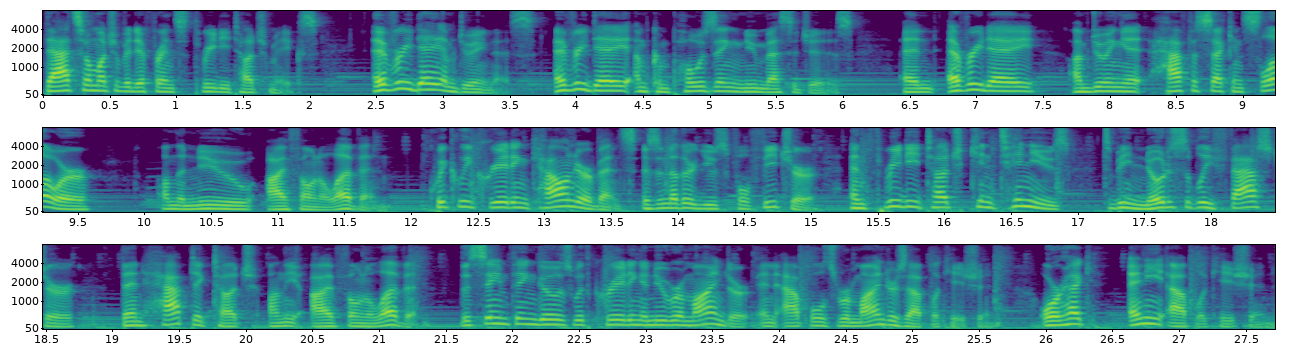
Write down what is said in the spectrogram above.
That's how much of a difference 3D Touch makes. Every day I'm doing this. Every day I'm composing new messages. And every day I'm doing it half a second slower on the new iPhone 11. Quickly creating calendar events is another useful feature, and 3D Touch continues to be noticeably faster than haptic touch on the iPhone 11. The same thing goes with creating a new reminder in Apple's Reminders application, or heck, any application.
